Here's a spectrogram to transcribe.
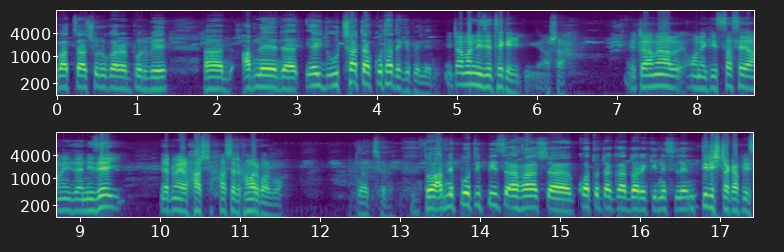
বাচ্চা শুরু করার পূর্বে আপনি এই উৎসাহটা কোথা থেকে পেলেন? এটা আমার নিজে থেকেই আসা। এটা আমার অনেক ইচ্ছা আছে আমি যে নিজেই যে হাঁস হাঁসের খামার করব। আচ্ছা। তো আপনি প্রতি পিস হাঁস কত টাকা দরে কিনেছিলেন? তিরিশ টাকা পিস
